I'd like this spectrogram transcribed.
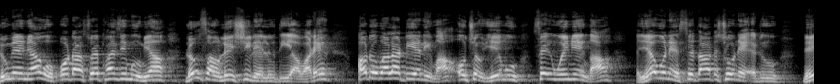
လူငယ်များကိုပေါ်တာဆွဲဖမ်းဆီးမှုများလှုပ်ဆောင်လေးရှိတယ်လို့သိရပါတယ်။အော်တိုဘာလ၁ရက်နေ့မှာအုပ်ချုပ်ရေးမှူးစိန်ဝင်းမြင့်ကအရက်ဝတ်နဲ့စစ်သားတချို့နဲ့အတူနေ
